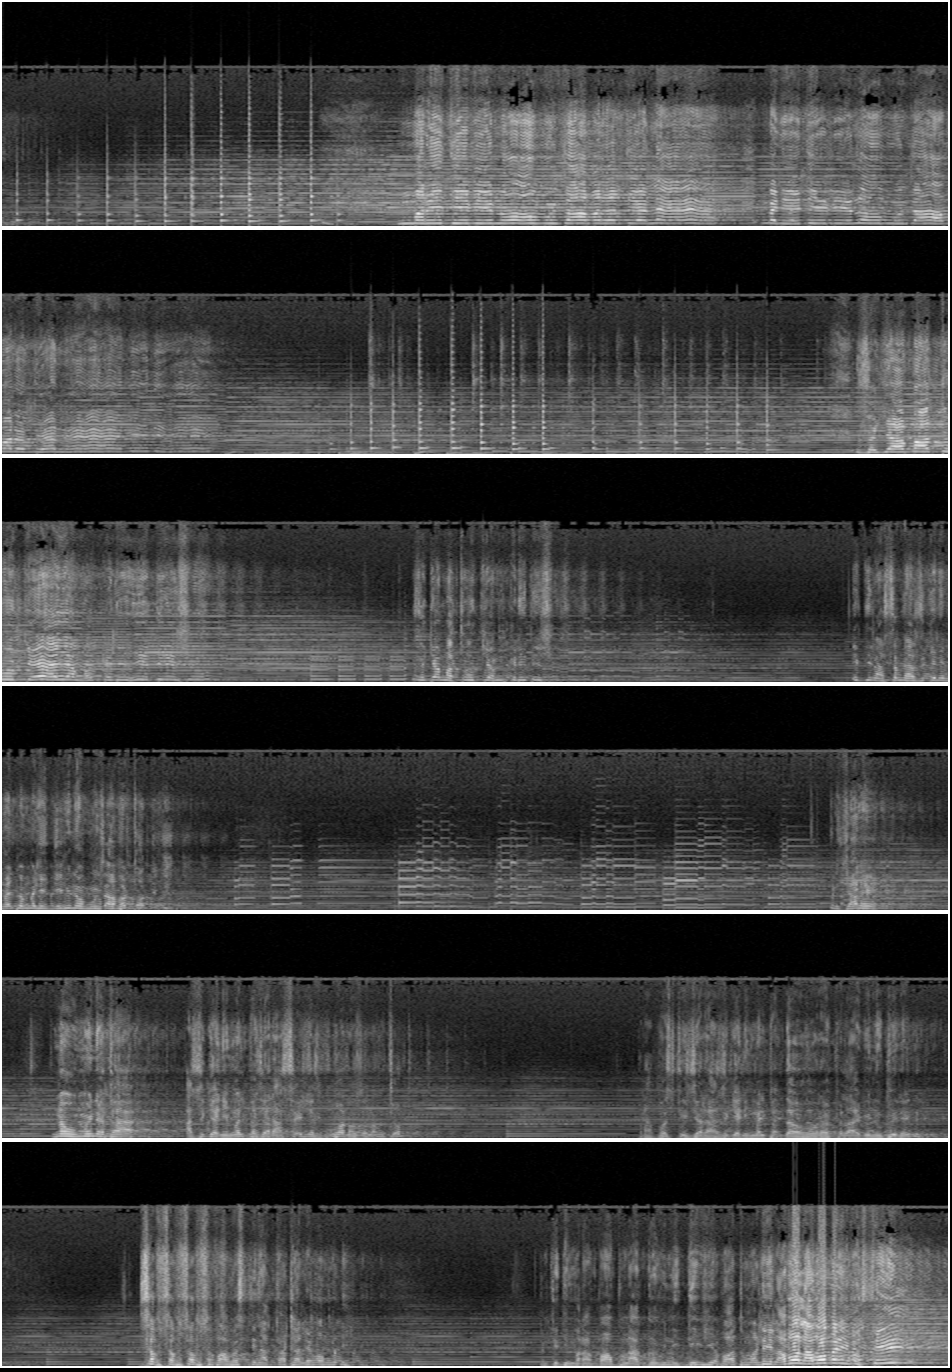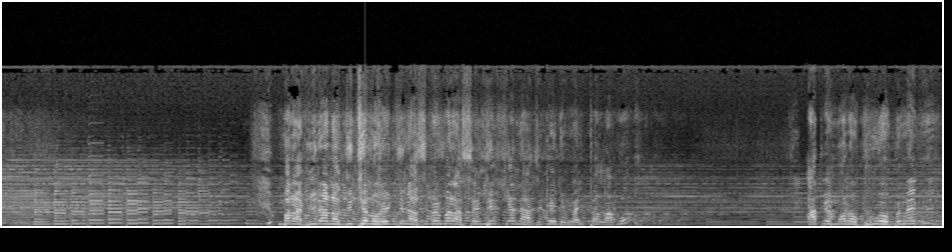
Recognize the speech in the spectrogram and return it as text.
મારી દેવી નો મુસાફર દેને મારી દેવી નો મુસાફર દેને જગ્યામાં તું કે એમ કરી દઈશું જગ્યામાં તું કેમ કરી દઈશું એક દિન આ સમય આ જગ્યાની પર મારી દેવીનો મુસાફર પણ જ્યારે નવ મહિને થયા આ જગ્યાની મલ પર જ્યારે આ શૈલેષ ભુવાનો જન્મ થયો પણ આ વસ્તી જ્યારે આ જગ્યાની મલ પર દહ વર્ષ પેલા આવીને ઊભી રહી ને સબ સબ સબ સબ વસ્તીના કાંઠા લેવા મળી પણ તેથી મારા બાપ નાગ ગોવિંદની દિવ્ય વાત માંડી. લાવો લાવો મારી વસ્તી. મારા વીરાનો દીઠેલો એક દિન સમય મારા શૈલેષને આ જગ્યાની મલ પર લાવો. આપે મારો ભૂવો બનાવી.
